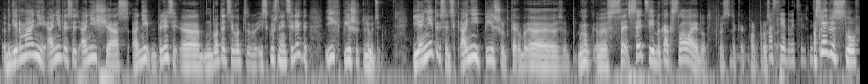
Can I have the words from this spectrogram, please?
в Германии, они, так сказать, они сейчас, они, понимаете, э, вот эти вот искусственные интеллекты, их пишут люди. И они, так сказать, они пишут, э, ну, с, с этими как слова идут. То есть это как просто... Последовательность. Последовательность слов.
